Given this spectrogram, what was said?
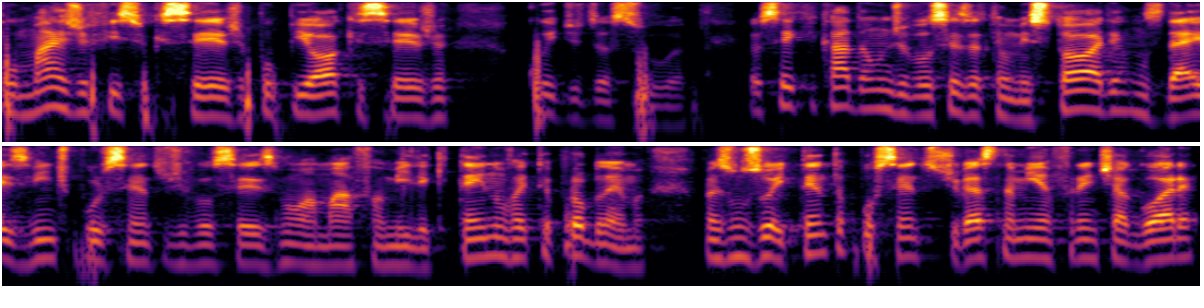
Por mais difícil que seja, por pior que seja, cuide da sua. Eu sei que cada um de vocês vai ter uma história, uns 10, 20% de vocês vão amar a família que tem, não vai ter problema. Mas uns 80% estivesse na minha frente agora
